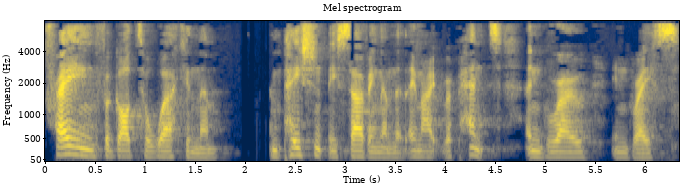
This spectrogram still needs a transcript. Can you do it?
praying for God to work in them and patiently serving them that they might repent and grow in grace.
